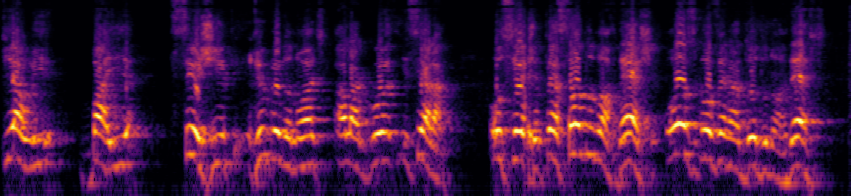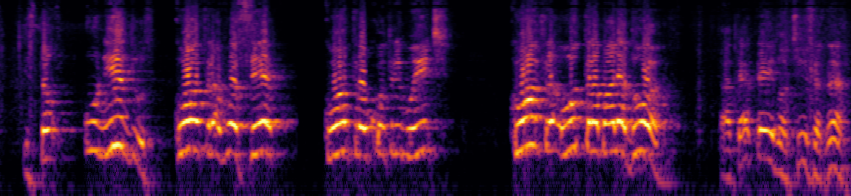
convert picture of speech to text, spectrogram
Piauí, Bahia, Sergipe, Rio Grande do Norte, Alagoas e Ceará. Ou seja, o pessoal do Nordeste, os governadores do Nordeste, estão unidos contra você, contra o contribuinte, contra o trabalhador. Até tem notícias, né?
